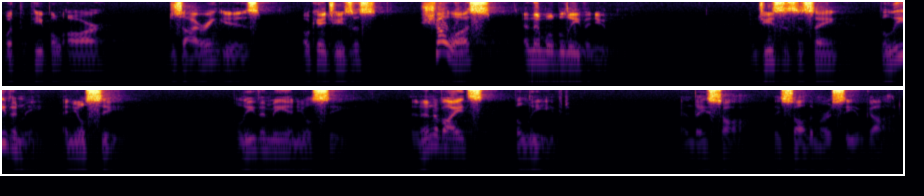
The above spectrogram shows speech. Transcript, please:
what the people are desiring is okay, Jesus, show us, and then we'll believe in you. And Jesus is saying, believe in me, and you'll see. Believe in me, and you'll see. The Ninevites believed, and they saw. They saw the mercy of God.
